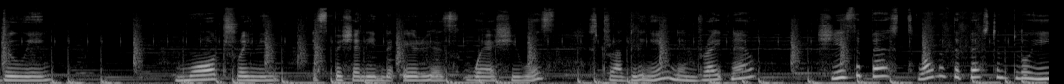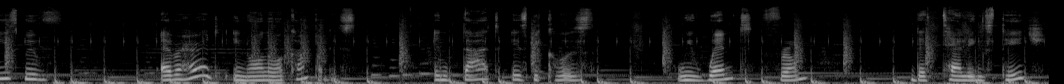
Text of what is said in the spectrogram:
doing more training, especially in the areas where she was struggling in. And right now, she is the best, one of the best employees we've ever had in all our companies. And that is because we went from the telling stage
